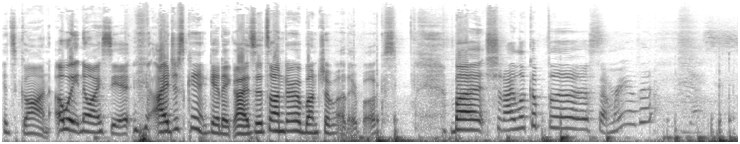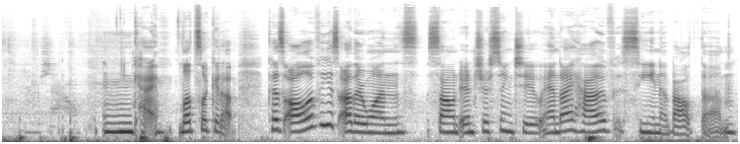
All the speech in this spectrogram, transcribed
It's gone. Oh wait, no, I see it. I just can't get it, guys. It's under a bunch of other books. But should I look up the summary of it? Yes. Okay, let's look it up. Because all of these other ones sound interesting too, and I have seen about them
